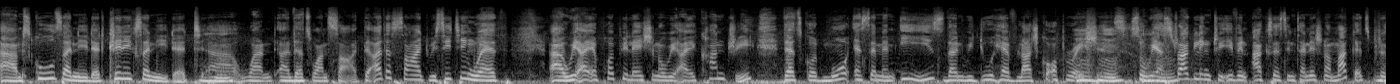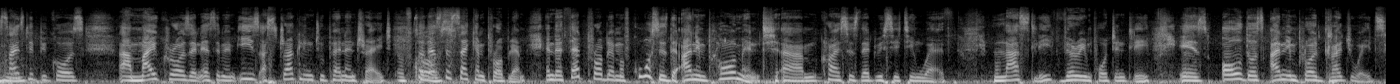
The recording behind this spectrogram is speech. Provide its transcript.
um, schools are needed, clinics are needed. Uh, one, uh, that's one side. The other side, we're sitting with, uh, we are a population or we are a country that's got more SMMEs than we do have large corporations. So we are struggling to even access international markets precisely because uh, micros and SMMEs are struggling to penetrate. So that's the second problem. And the third problem, of course, is the unemployment um, crisis that we're sitting with. Lastly, very importantly, is all those unemployed graduates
